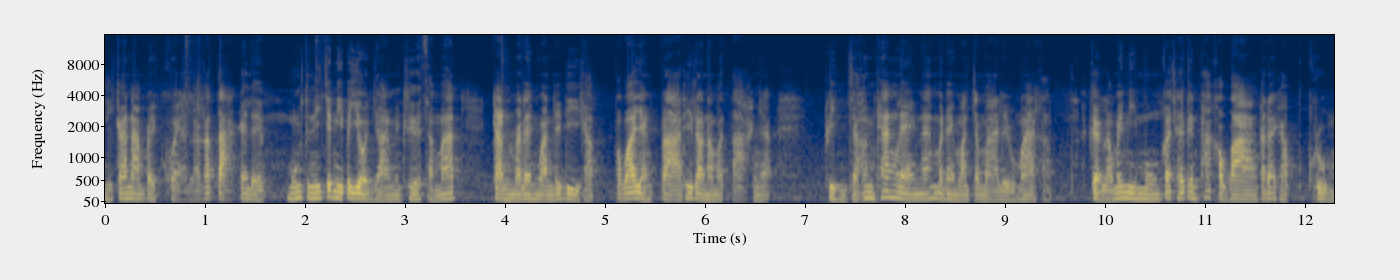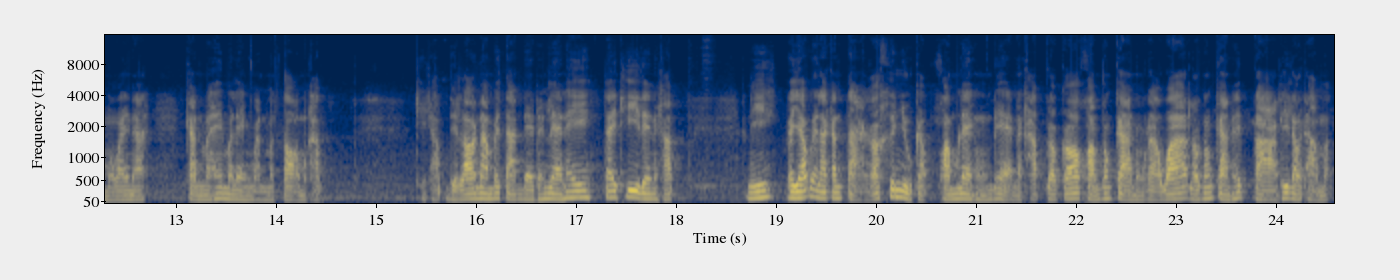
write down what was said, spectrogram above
นี่ก็นำไปแขวนแล้วก็ตากได้เลย มุ้งตัวนี้จะมีประโยชน์อย่างหนึงคือ สามารถกันแมลงวันได้ดีครับ เพราะว่าอย่างปลาที่เรานำมาตากเนี้ยกลิ่นจะค่อนข้างแรงนะแมลงวันจะมาเร็วมากครับ ถ้าเกิดเราไม่มีมุ้งก็ใช้เป็นผ้าขาวบางก็ได้ครับ คลุมเอาไว้นะ กันไม่ให้แมลงวันมาตอมครับ โอเคครับ เดี๋ยวเรานำไปตากแดดแรงๆให้ได้ที่เลยนะครับ นี้ระยะเวลาการตากก็ขึ้นอยู่กับความแรงของแดดนะครับ แล้วก็ความต้องการของเราว่าเราต้องการให้ปลาที่เราทำอะ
